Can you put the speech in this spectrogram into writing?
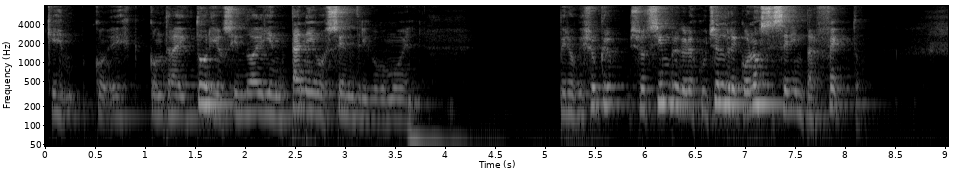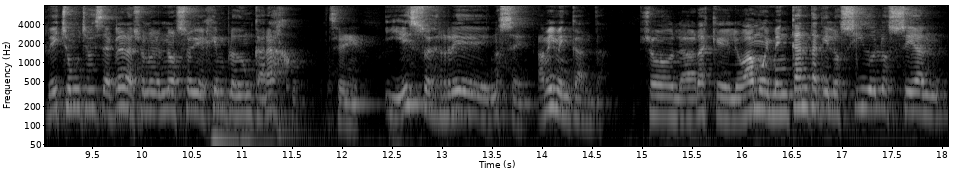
que es, es contradictorio siendo alguien tan egocéntrico como él. Pero que yo creo, yo siempre que lo escuché, él reconoce ser imperfecto. De hecho, muchas veces aclara, yo no, no soy ejemplo de un carajo. Sí, Y eso es re, no sé, a mí me encanta. Yo la verdad es que lo amo y me encanta que los ídolos sean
